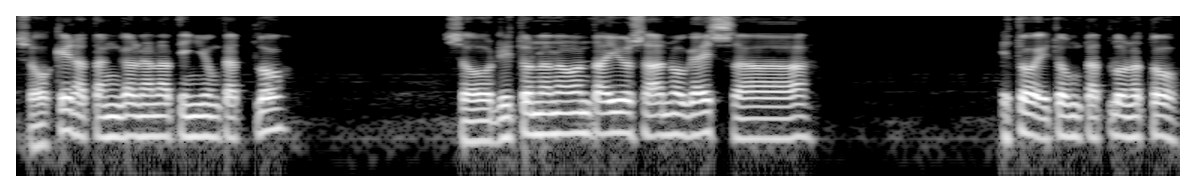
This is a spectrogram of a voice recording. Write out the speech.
So, okay, natanggal na natin yung tatlo. So, dito na naman tayo sa ano, guys, sa ito, itong tatlo na to.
